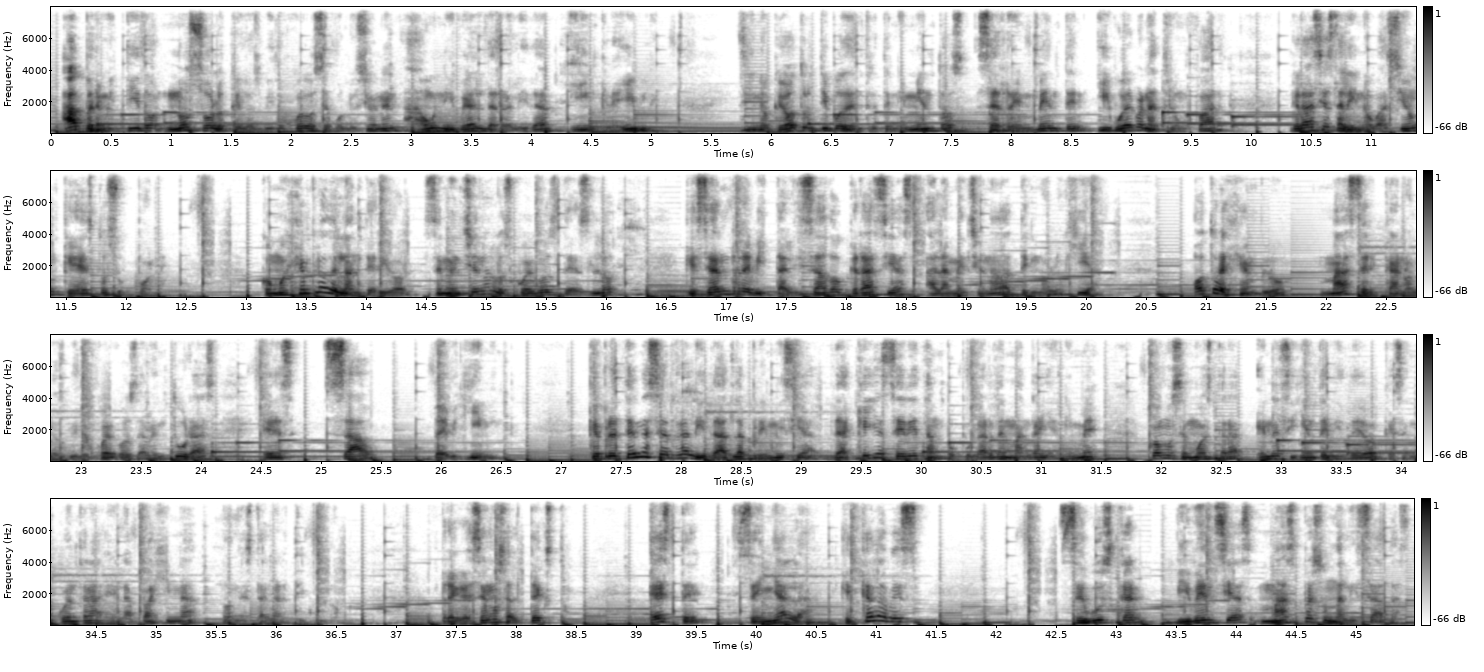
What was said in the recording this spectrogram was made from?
ha permitido no solo que los videojuegos evolucionen a un nivel de realidad increíble, sino que otro tipo de entretenimientos se reinventen y vuelvan a triunfar gracias a la innovación que esto supone. Como ejemplo de lo anterior, se mencionan los juegos de slot que se han revitalizado gracias a la mencionada tecnología. Otro ejemplo, más cercano a los videojuegos de aventuras, es Saw The Beginning, que pretende hacer realidad la primicia de aquella serie tan popular de manga y anime como se muestra en el siguiente video que se encuentra en la página donde está el artículo. Regresemos al texto. Este señala que cada vez se buscan vivencias más personalizadas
